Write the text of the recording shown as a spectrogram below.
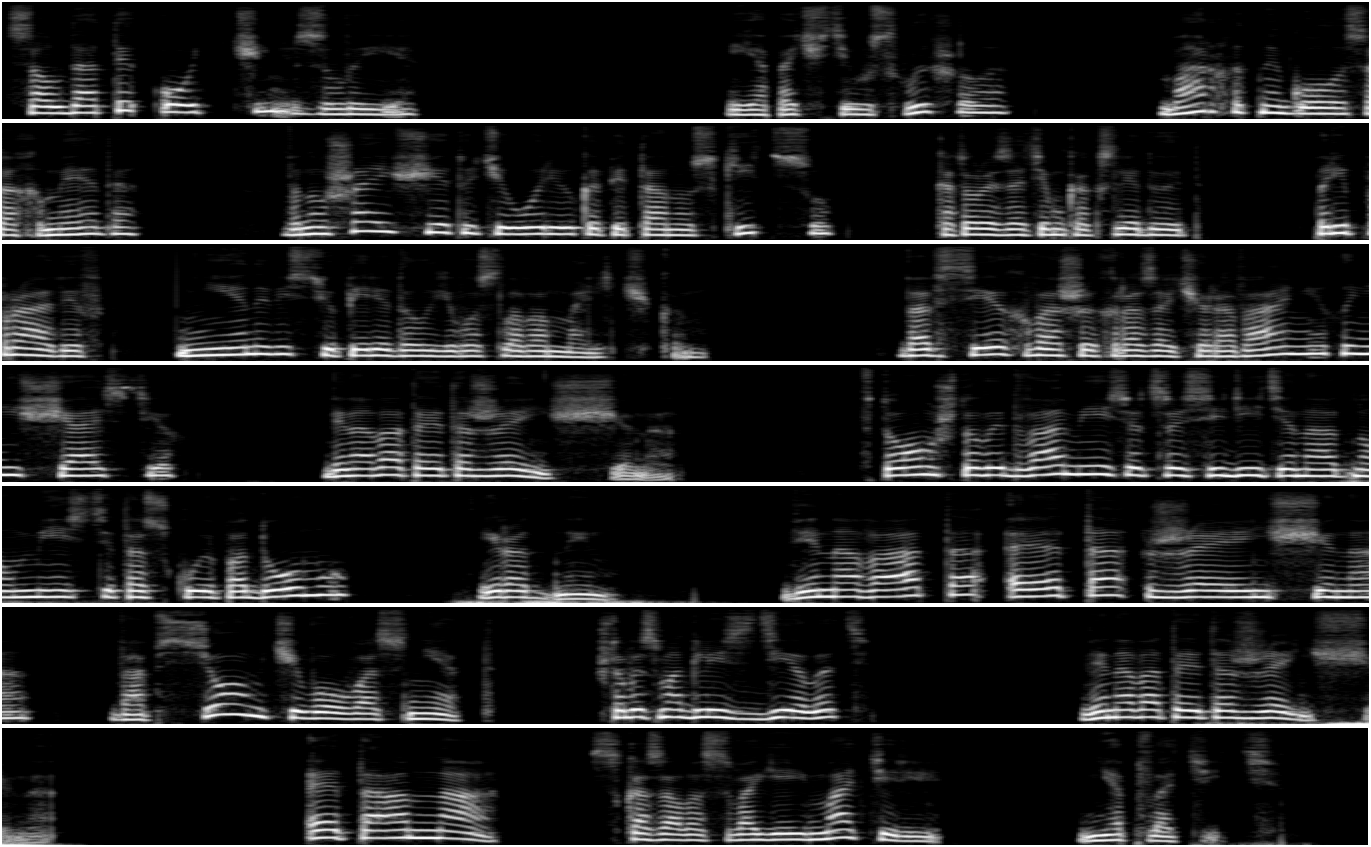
Солдаты очень злые и я почти услышала бархатный голос Ахмеда, внушающий эту теорию капитану Скитсу, который затем, как следует, приправив ненавистью, передал его слова мальчикам. «Во всех ваших разочарованиях и несчастьях виновата эта женщина. В том, что вы два месяца сидите на одном месте, тоскуя по дому и родным». Виновата эта женщина во всем, чего у вас нет, что вы смогли сделать. Виновата эта женщина. Это она сказала своей матери не платить.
